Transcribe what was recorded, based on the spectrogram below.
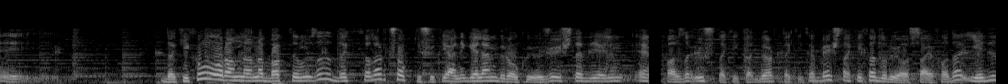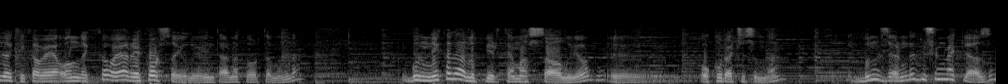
e, dakika oranlarına baktığımızda da dakikalar çok düşük. Yani gelen bir okuyucu işte diyelim en fazla 3 dakika, 4 dakika, 5 dakika duruyor o sayfada. 7 dakika veya 10 dakika veya rekor sayılıyor internet ortamında. Bu ne kadarlık bir temas sağlıyor e, okur açısından? Bunun üzerinde düşünmek lazım.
